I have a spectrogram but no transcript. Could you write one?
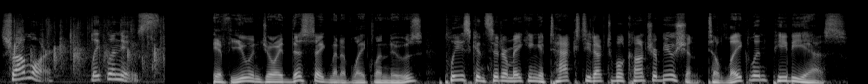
Sherelle Moore, Lakeland News. If you enjoyed this segment of Lakeland News, please consider making a tax-deductible contribution to Lakeland PBS.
